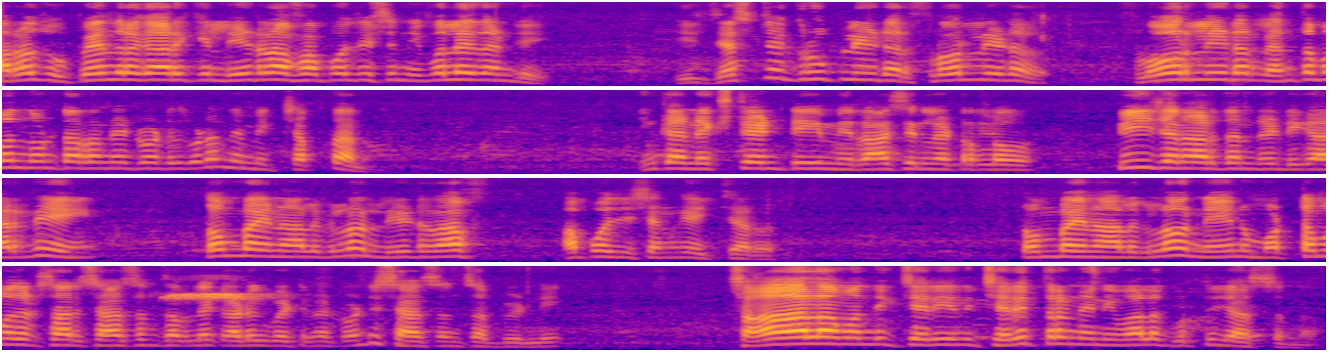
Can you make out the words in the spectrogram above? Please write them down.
ఆ రోజు ఉపేంద్ర గారికి లీడర్ ఆఫ్ అపోజిషన్ ఇవ్వలేదండి. ఈ just a group leader floor leader floor లీడర్లు ఎంతమంది ఉంటారు అనేటువంటిది కూడా నేను మీకు చెప్తాను. ఇంకా నెక్స్ట్ ఏంటి? మీరు రాసిన లెటర్లో పి జనార్దన్ రెడ్డి గారిని తొంభై నాలుగులో లీడర్ ఆఫ్ అపోజిషన్గా ఇచ్చారు. తొంభై నాలుగులో నేను మొట్టమొదటిసారి శాసనసభలోకి అడుగుపెట్టినటువంటి శాసనసభ్యుడిని. చాలామందికి చర్యని చరిత్ర నేను ఇవాళ గుర్తు చేస్తున్నాను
